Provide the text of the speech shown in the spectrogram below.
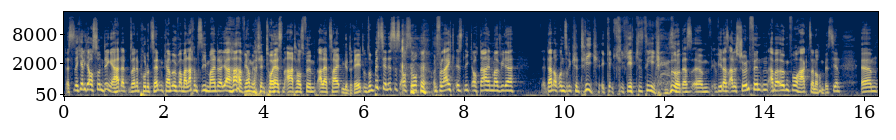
das ist sicherlich auch so ein Ding. Er hat seine Produzenten kamen irgendwann mal lachend zu ihm, meinte, ja, wir haben gerade den teuersten Arthouse-Film aller Zeiten gedreht. Und so ein bisschen ist es auch so. und vielleicht ist, liegt auch dahin mal wieder dann auch unsere Kritik, Kritik, so, dass ähm, wir das alles schön finden, aber irgendwo hakt es da noch ein bisschen. Ähm,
